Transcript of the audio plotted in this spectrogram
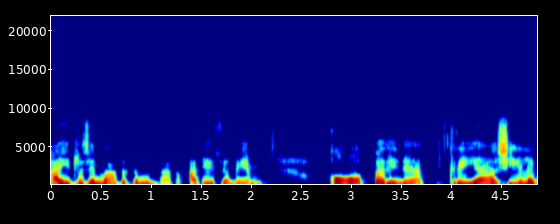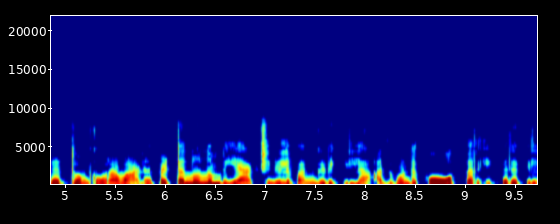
ഹൈഡ്രജൻ വാതകം ഉണ്ടാകും. അതേസമയം കോപ്പറിന് ക്രിയാശീലകത്വം കുറവാണ്. പെട്ടെന്നൊന്നും റിയാക്ഷനിൽ പങ്കെടുക്കില്ല. അതുകൊണ്ട് കോപ്പർ ഇത്തരത്തിൽ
